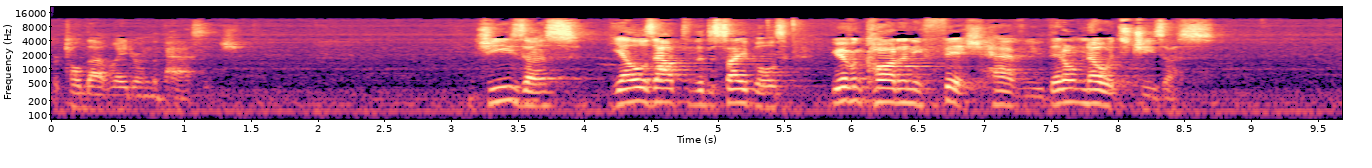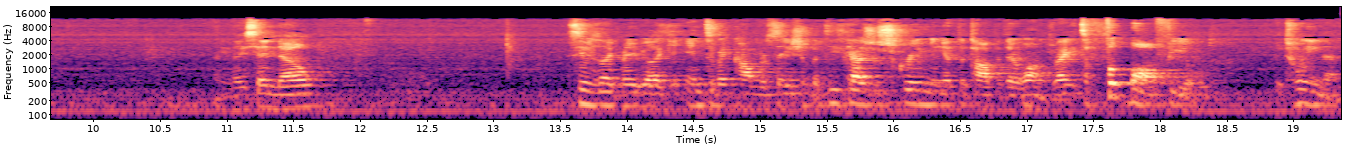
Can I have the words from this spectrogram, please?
We're told that later in the passage. Jesus yells out to the disciples, You haven't caught any fish, have you? They don't know it's Jesus. And they say, No. Seems like maybe like an intimate conversation, but these guys are screaming at the top of their lungs, right? It's a football field between them.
